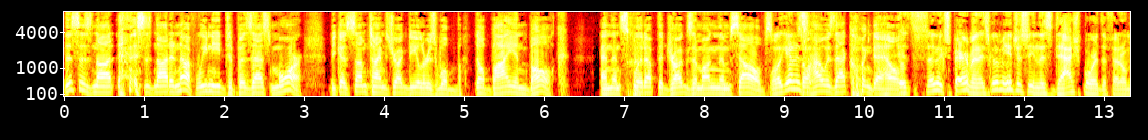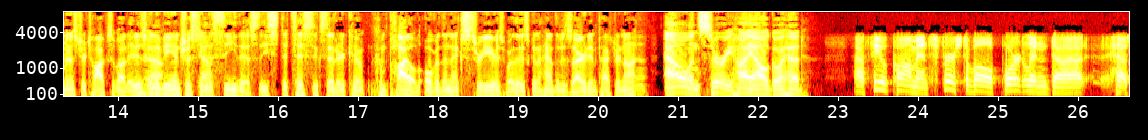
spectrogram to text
this is not this is not enough. We need to possess more because sometimes drug dealers will they'll buy in bulk and then split up the drugs among themselves. Well, again, it's so how is that going to help? It's an experiment. It's going to be interesting. This dashboard the federal minister talks about, it is going Yeah. to be interesting Yeah. to see this, these statistics that are com- compiled over the next three years, whether it's going to have the desired impact or not. Al in Surrey. Hi, Al. Go ahead. A few comments. First of all, Portland uh, has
